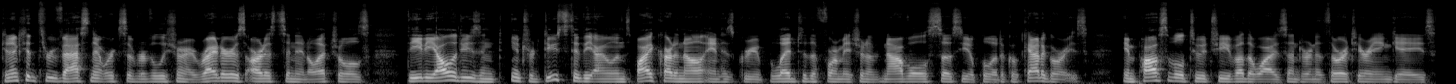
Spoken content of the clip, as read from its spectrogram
connected through vast networks of revolutionary writers, artists, and intellectuals, the ideologies in- introduced to the islands by Cardenal and his group led to the formation of novel socio-political categories, impossible to achieve otherwise under an authoritarian gaze,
